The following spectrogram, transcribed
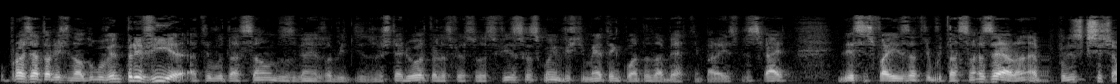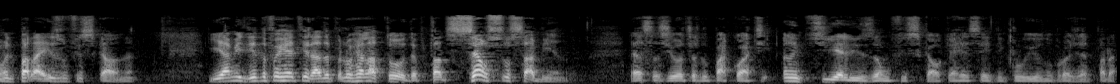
O projeto original do governo previa a tributação dos ganhos obtidos no exterior pelas pessoas físicas com investimento em contas abertas em paraísos fiscais. Nesses países a tributação é zero, né? por isso que se chama de paraíso fiscal. Né? E a medida foi retirada pelo relator, o deputado Celso Sabino. Essas e outras do pacote anti-elisão fiscal que a Receita incluiu no projeto para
